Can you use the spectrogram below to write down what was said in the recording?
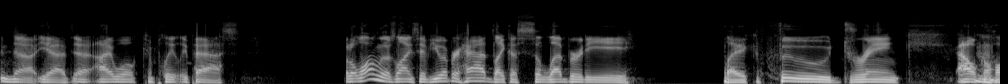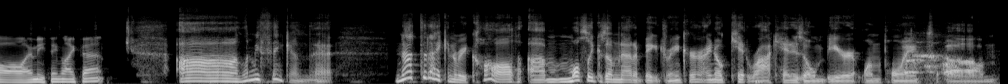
No, yeah, I will completely pass. But along those lines, have you ever had like a celebrity, like food, drink, alcohol, mm. anything like that? Uh, let me think on that. Not that I can recall. Um, mostly because I'm not a big drinker. I know Kid Rock had his own beer at one point. Um,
